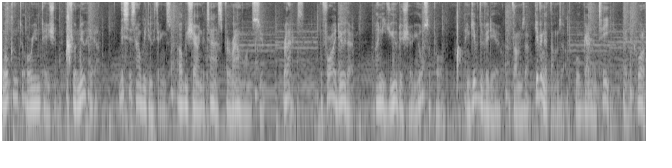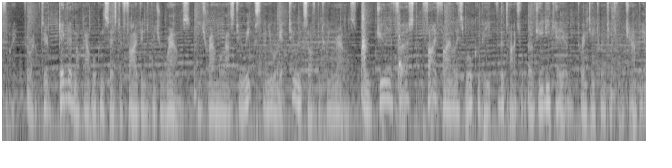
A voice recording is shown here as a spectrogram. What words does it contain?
Welcome to Orientation. If you're new here, this is how we do things. I'll be sharing the task for round 1 soon. Relax. Before I do though, I need you to show your support and give the video a thumbs up. Giving a thumbs up will guarantee that you qualify for round 2. Game Dev Knockout will consist of 5 individual rounds. Each round will last 2 weeks and you will get 2 weeks off between rounds. On June the 1st, 5 finalists will compete for the title of GDKO 2023 champion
